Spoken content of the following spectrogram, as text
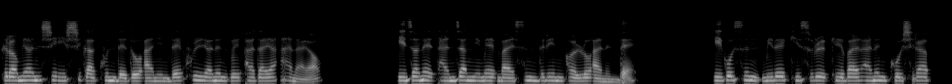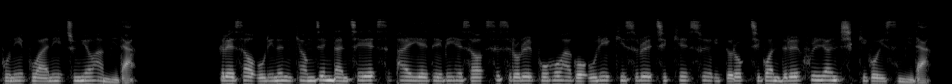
그러면 CEC가 군대도 아닌데 훈련은 왜 받아야 하나요? 이전에 단장님의 말씀드린 걸로 아는데 이곳은 미래 기술을 개발하는 곳이라 보니 보안이 중요합니다. 그래서 우리는 경쟁단체의 스파이에 대비해서 스스로를 보호하고 우리 기술을 지킬 수 있도록 직원들을 훈련시키고 있습니다.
